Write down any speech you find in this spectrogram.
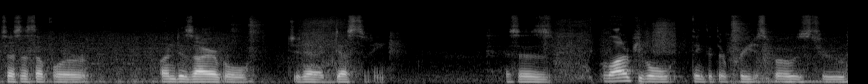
sets us up for undesirable genetic destiny. It says a lot of people think that they're predisposed to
